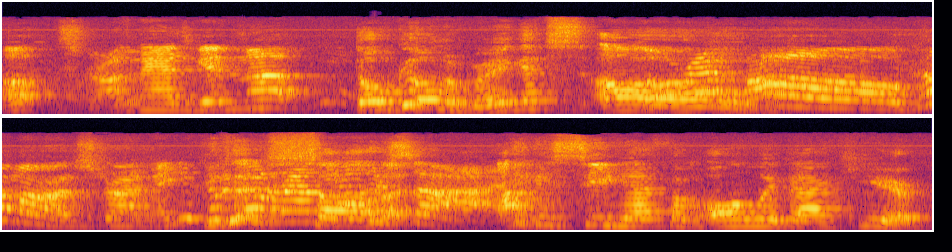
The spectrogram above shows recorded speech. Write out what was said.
Oh, Strong Mad's getting up. Don't go in the ring. That's around. oh. Oh, come on, Strong Man. You could have gone around saw the other that. I can see that from all the way back here.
